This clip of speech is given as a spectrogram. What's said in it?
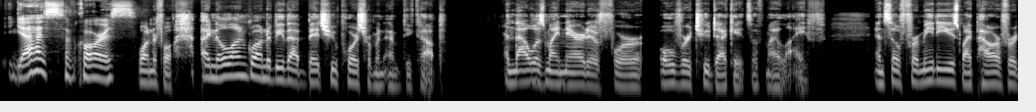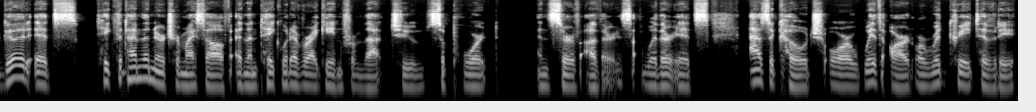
yes, of course. Wonderful. I no longer want to be that bitch who pours from an empty cup. And that was my narrative for over two decades of my life. And so for me to use my power for good, it's take the time to nurture myself and then take whatever I gain from that to support and serve others, whether it's as a coach or with art or with creativity.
